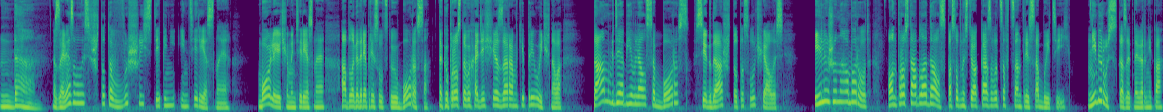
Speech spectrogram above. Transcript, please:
Да, завязывалось что-то в высшей степени интересное. Более чем интересное, а благодаря присутствию Бороса, так и просто выходящее за рамки привычного. Там, где объявлялся Борос, всегда что-то случалось. Или же наоборот — он просто обладал способностью оказываться в центре событий. Не берусь сказать наверняка.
